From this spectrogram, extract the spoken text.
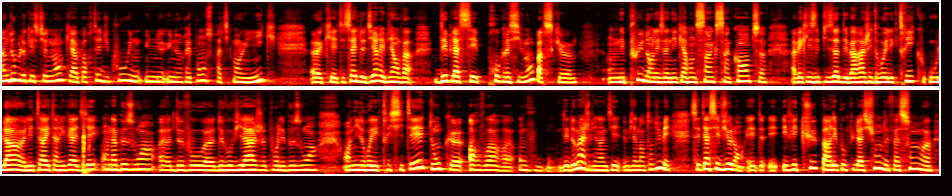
un double questionnement qui a apporté du coup une, réponse pratiquement unique, euh, qui a été celle de dire, eh bien, on va déplacer progressivement parce que on n'est plus dans les années 45-50 avec les épisodes des barrages hydroélectriques où là, euh, l'État est arrivé à dire on a besoin euh, de vos, euh, de vos villages pour les besoins en hydroélectricité. Donc, au revoir, on vous. Bon, des dommages, bien, entendu, mais c'était assez violent et, vécu par les populations de façon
